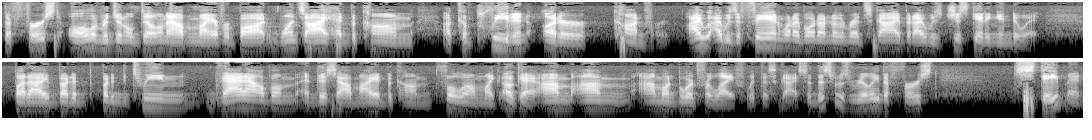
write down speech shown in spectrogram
the first all original Dylan album I ever bought once I had become a complete and utter convert. I, I was a fan when I bought Under the Red Sky, but I was just getting into it. But I but but between that album and this album, I had become full on like, okay, I'm I'm I'm on board for life with this guy. So this was really the first statement,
